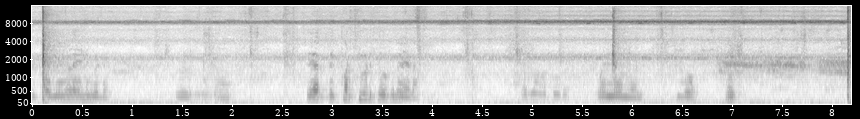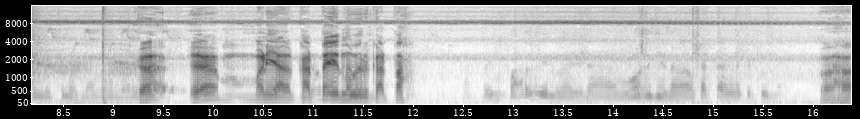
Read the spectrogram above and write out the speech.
ഇപ്പൊ നിങ്ങൾ അതിന് വിടും. ചേർത്ത് കുറച്ചുകൂടി തൂക്കുന്ന ഇടാം. ഏ ഏ മണിയാ കട്ട എന്ന് ഒരു കട്ട. ആഹാ.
